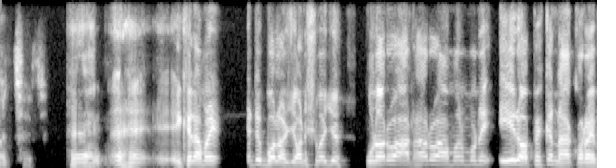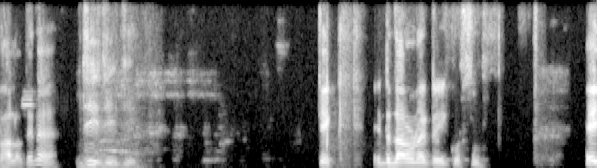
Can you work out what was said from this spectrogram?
আচ্ছা আচ্ছা। হ্যাঁ হ্যাঁ এখানে আমার এটা বলার যে অনেক সময় যে পনেরো আঠারো আমার মনে এর অপেক্ষা না করাই ভালো তাই না? জি জি জি। ঠিক এটা দারুণ একটা ই করছেন এই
